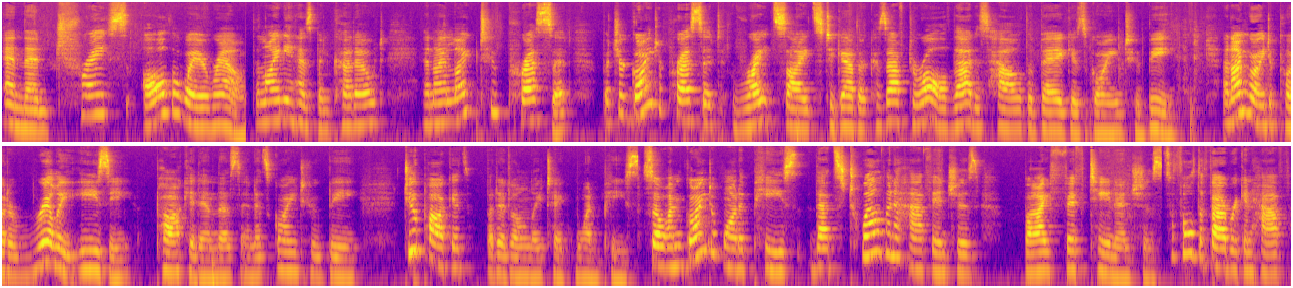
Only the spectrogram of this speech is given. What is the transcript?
and then trace all the way around. The lining has been cut out and I like to press it, but you're going to press it right sides together because after all, that is how the bag is going to be. And I'm going to put a really easy pocket in this and it's going to be two pockets, but it'll only take one piece. So I'm going to want a piece that's 12 and a half inches by 15 inches. So fold the fabric in half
